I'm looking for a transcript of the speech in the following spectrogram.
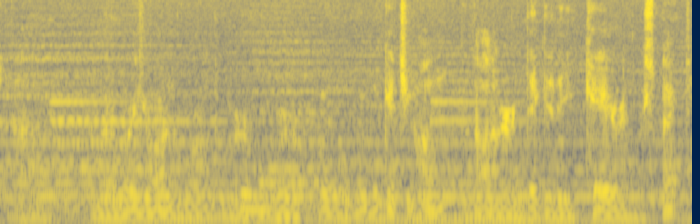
Uh, no matter where you are in the world, we're, we're, we'll, will get you home with honor and dignity, care and respect.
